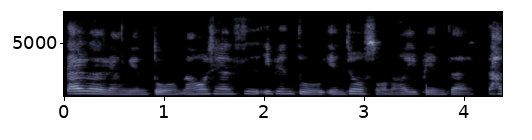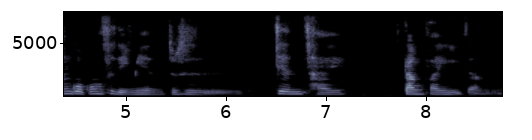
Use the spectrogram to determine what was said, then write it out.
待了两年多，然后现在是一边读研究所，然后一边在韩国公司里面就是兼差当翻译这样子。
